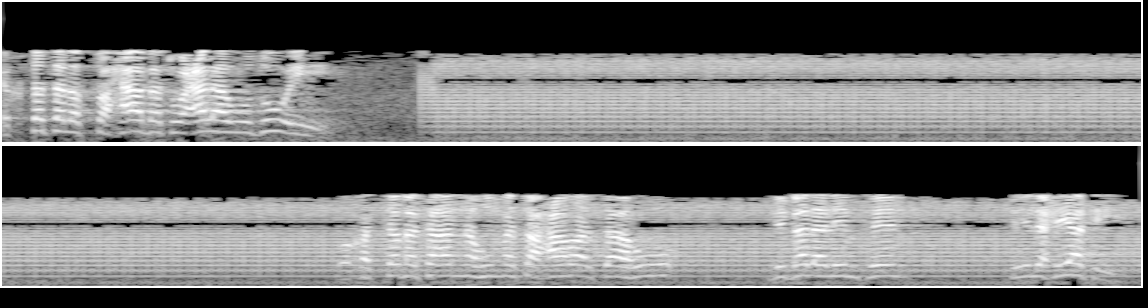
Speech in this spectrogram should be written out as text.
اقتتل الصحابة على وضوئه. وقد ثبت أنه مسح رأسه ببلل في في لحيته.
